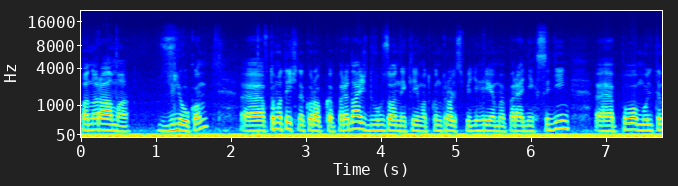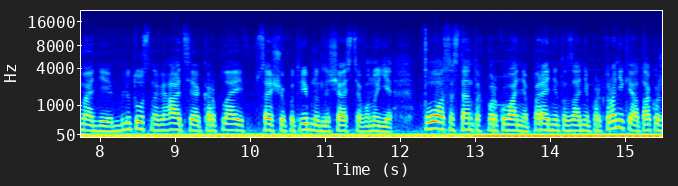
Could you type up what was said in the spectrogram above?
Панорама з люком. Е, Автоматична коробка передач, двохзонний клімат-контроль з підігрівами передніх сидінь. Е, По мультимедії Bluetooth, навігація, CarPlay, все, що потрібно для щастя, воно є. По асистентах паркування передні та задні парктроніки, а також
